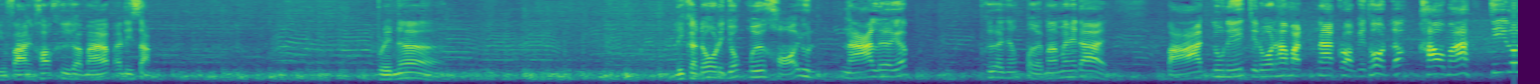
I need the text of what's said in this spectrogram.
อิลฟานเคาะคืนกลับมาครับอดิศักดิ์ บรินเนอร์ลิคาโดได้ยกมือขออยู่นานเลยครับ เพื่อนยังเปิดมาไม่ให้ได้ปาดลูกนี้จิโรนฮามัดหน้ากรอบเขตโทษแล้วเข้ามา จิโร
